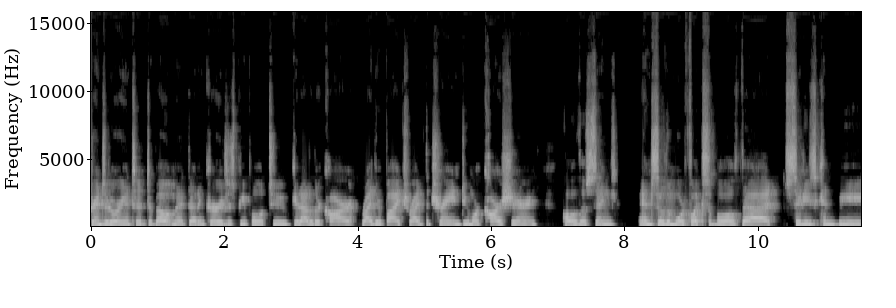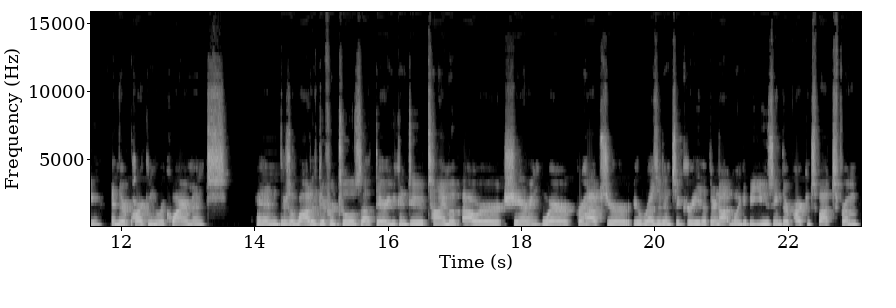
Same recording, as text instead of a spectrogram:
transit oriented development that encourages people to get out of their car, ride their bikes, ride the train, do more car sharing, all of those things. And so the more flexible that cities can be in their parking requirements and there's a lot of different tools out there. You can do time of hour sharing, where perhaps your your residents agree that they're not going to be using their parking spots from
